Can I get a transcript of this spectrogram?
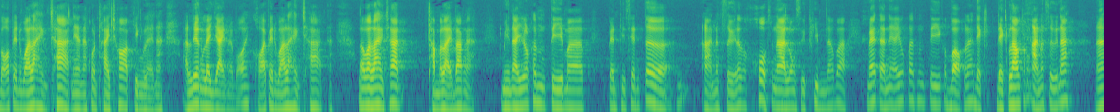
บอกว่าเป็นวาระแห่งชาติเนี่ยนะคนไทยชอบจริงเลยนะอันเรื่องอะไรใหญ่หน่อยบอกขอให้เป็นวาระแห่งชาตินะแล้ววาระแห่งชาติทำอะไรบ้างอะมีนายกรัฐมนตรีมาเป็นพรีเซนเตอร์ อ่านหนังสือแล้วก็โฆษณาลงสือพิมพ์นะว่าแม้แต่นายกรัฐมนตรีก็บอกนะเด็กเด็กเราต้องอ่านหนังสือนะนะ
